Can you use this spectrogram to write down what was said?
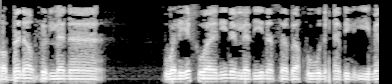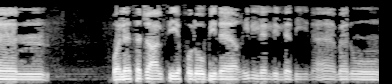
ربنا اغفر لنا ولإخواننا الذين سبقونا بالإيمان ولا تجعل في قلوبنا غلا للذين آمنوا.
